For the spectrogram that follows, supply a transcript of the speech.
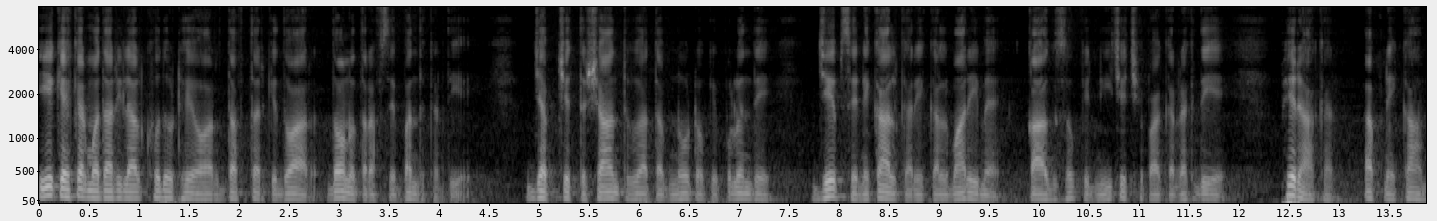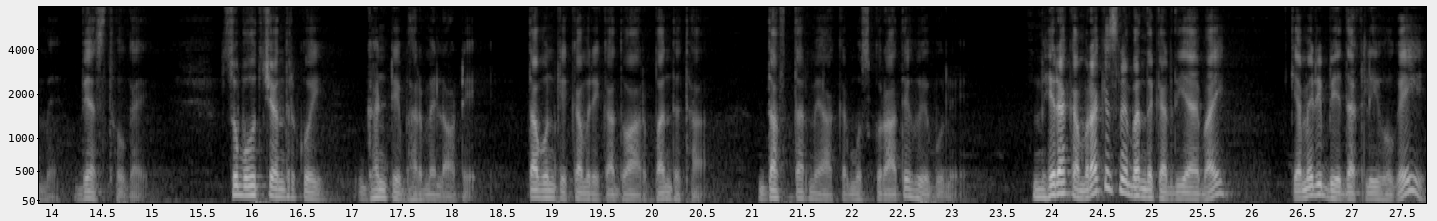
ये कहकर मदारी लाल खुद उठे और दफ्तर के द्वार दोनों तरफ़ से बंद कर दिए। जब चित्त शांत हुआ, तब नोटों के पुलंदे जेब से निकाल कर एक अलमारी में कागजों के नीचे छिपा कर रख दिए। फिर आकर अपने काम में व्यस्त हो गए। सुबोध चंद्र कोई घंटे भर में लौटे। तब उनके कमरे का द्वार बंद था। दफ्तर में आकर मुस्कुराते हुए बोले, मेरा कमरा किसने बंद कर दिया है भाई? क्या मेरी बेदखली हो गई?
